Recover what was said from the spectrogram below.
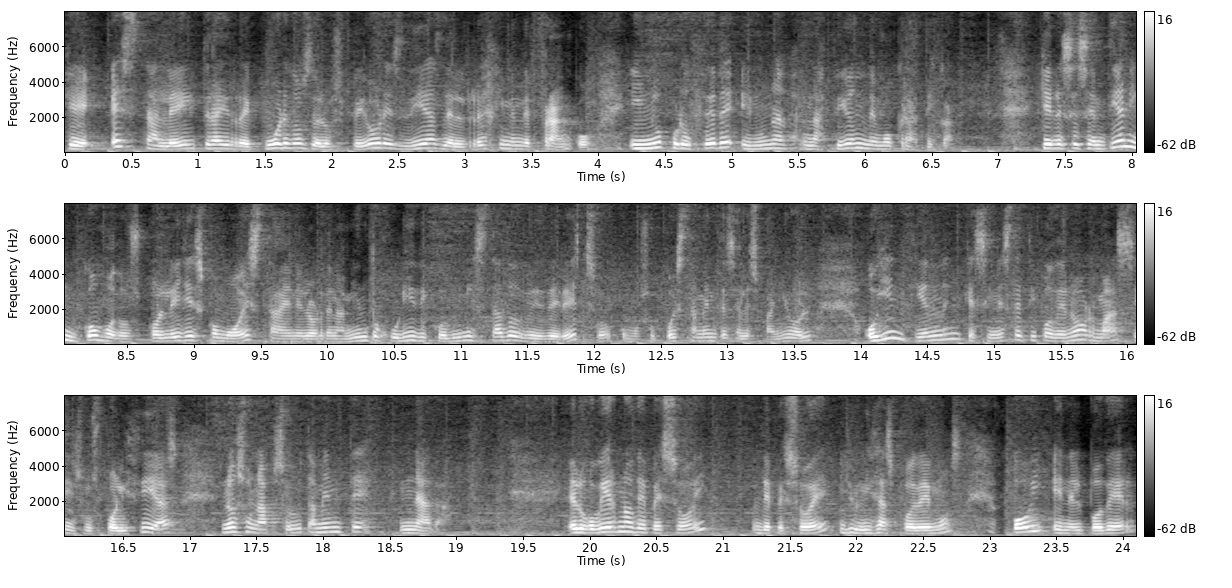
que esta ley trae recuerdos de los peores días del régimen de Franco y no procede en una nación democrática. Quienes se sentían incómodos con leyes como esta en el ordenamiento jurídico de un Estado de Derecho, como supuestamente es el español, hoy entienden que sin este tipo de normas, sin sus policías, no son absolutamente nada. El gobierno de PSOE de PSOE y Unidas Podemos, hoy en el poder,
